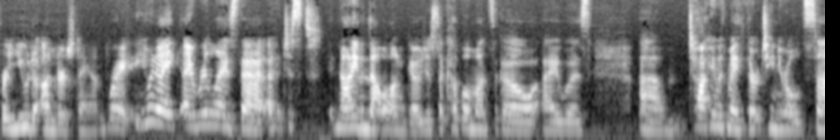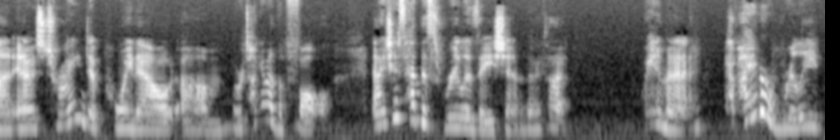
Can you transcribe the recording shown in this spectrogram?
for you to understand? Right. You know, I, I realized that uh, just not even that long ago, just a couple of months ago, I was um, talking with my 13 year old son, and I was trying to point out, um, we were talking about the fall, and I just had this realization that I thought, wait a minute, have I ever really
